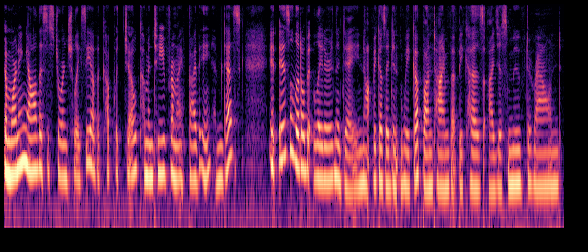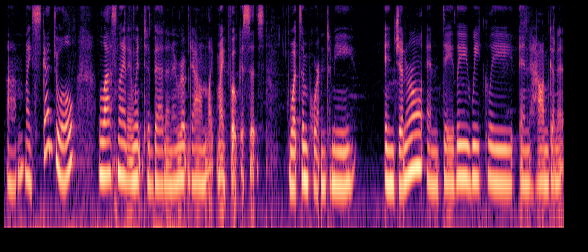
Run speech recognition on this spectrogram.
Good morning, y'all. This is Jordan Shalacy of A Cup with Joe coming to you from my 5 a.m. desk. It is a little bit later in the day, not because I didn't wake up on time, but because I just moved around um, my schedule. Last night I went to bed and I wrote down like my focuses, what's important to me in general and daily, weekly, and how I'm going to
